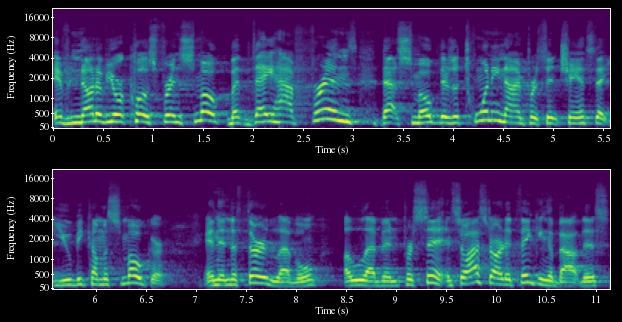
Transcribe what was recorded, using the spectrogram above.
If none of your close friends smoke, but they have friends that smoke, there's a 29% chance that you become a smoker. And then the third level, 11%. And so I started thinking about this,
